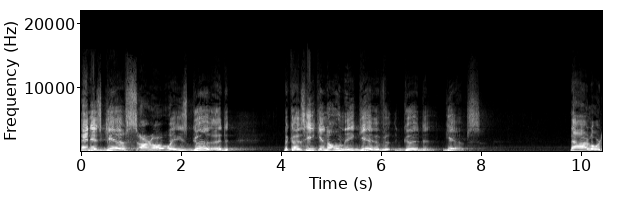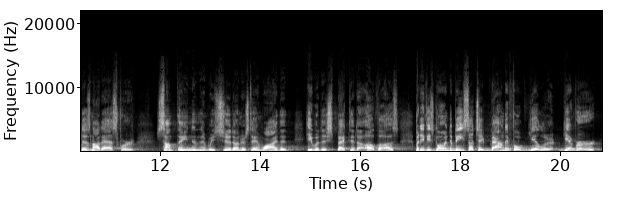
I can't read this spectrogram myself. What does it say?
and his gifts are always good because he can only give good gifts. Now, our Lord does not ask for something and we should understand why that he would expect it of us. But if he's going to be such a bountiful giver,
